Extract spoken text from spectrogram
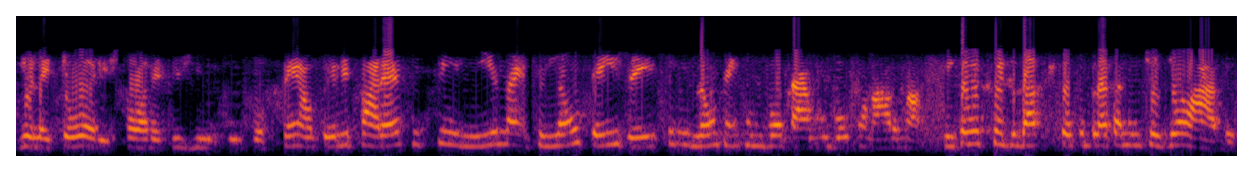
de eleitores, fora esses 25%, ele parece se unir na que não tem jeito não tem como votar no Bolsonaro mais. Então esse candidato ficou completamente isolado.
